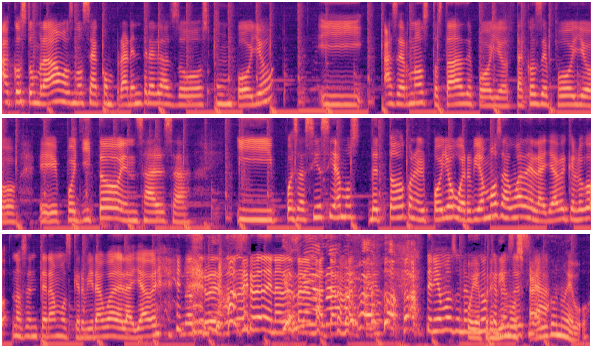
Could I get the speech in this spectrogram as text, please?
acostumbrábamos, no sé, a comprar entre las dos un pollo y hacernos tostadas de pollo, tacos de pollo, eh, pollito en salsa. Y pues así hacíamos de todo con el pollo o hervíamos agua de la llave que luego nos enteramos que hervir agua de la llave No sirve de no nada. sirve de nada Dios para mío, matar no, por bacterias. Teníamos un amigo que nos decía nuevo.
